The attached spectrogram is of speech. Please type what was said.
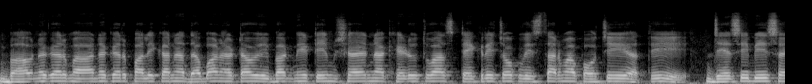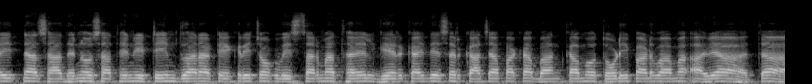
ભાવનગર મહાનગરપાલિકાના દબાણ હટાવ વિભાગની ટીમ શહેરના ખેડૂતવાસ ટેકરી ચોક વિસ્તારમાં પહોંચી હતી. જેસીબી સહિતના સાધનો સાથેની ટીમ દ્વારા ટેકરી ચોક વિસ્તારમાં થયેલ ગેરકાયદેસર કાચા પાકા બાંધકામો તોડી પાડવામાં આવ્યા હતા.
